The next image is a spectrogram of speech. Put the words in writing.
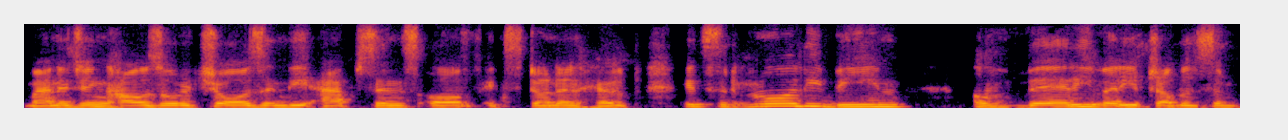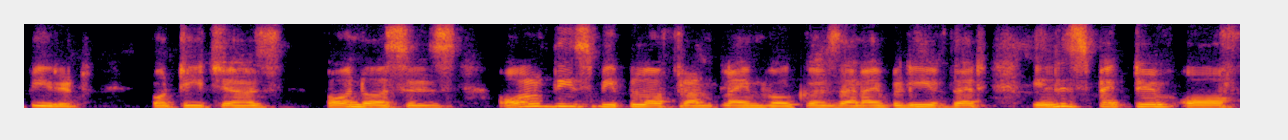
managing household chores in the absence of external help. It's really been a very very troublesome period for teachers for nurses. All of these people are frontline workers and i believe that irrespective of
